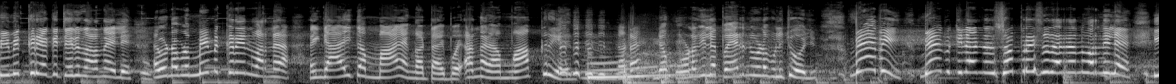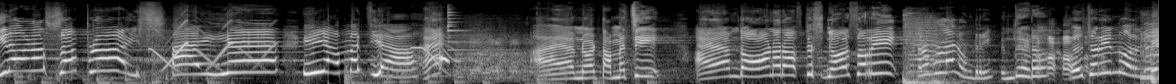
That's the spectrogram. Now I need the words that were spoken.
മിമിക്രി ഒക്കെ ചെയ്ത് നടന്നതല്ലേ? അതുകൊണ്ട് നമ്മൾ മിമിക്രി എന്ന് പറഞ്ഞ അതിന്റെ ആദ്യത്തെ മായ അങ്ങോട്ടായി പോയി അങ്ങനെ ആ മാക്രി ആയിരുന്നു. എന്റെ കോളേജിലെ പേരെന്ന് ഇവിടെ വിളിച്ചു പോലും ബേബി ബേബിക്ക് ഞാൻ സർപ്രൈസ് തരാന്ന് പറഞ്ഞില്ലേ? ഇതാണ് ഐ അമ്മച്ചി. I am the owner of this nursery എത്ര പിള്ളേരുണ്ട് എന്താടാ നഴ്സറി എന്ന് പറഞ്ഞില്ലേ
